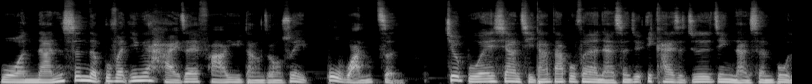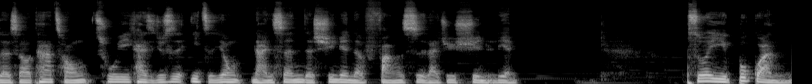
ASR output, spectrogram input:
我男生的部分因为还在发育当中，所以不完整。就不会像其他大部分的男生，就一开始就是进男生部的时候，他从初一开始就是一直用男生的训练的方式来去训练。所以不管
